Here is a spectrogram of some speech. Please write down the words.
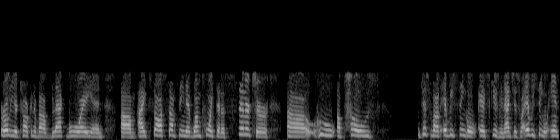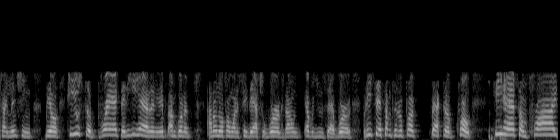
earlier talking about Black Boy, and um, I saw something at one point that a senator uh, who opposed just about every single, excuse me, not just about every single anti-lynching bill, he used to brag that he had, and if I'm going to, I don't know if I want to say the actual word because I don't ever use that word, but he said something to the fact of, quote, he had some fried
